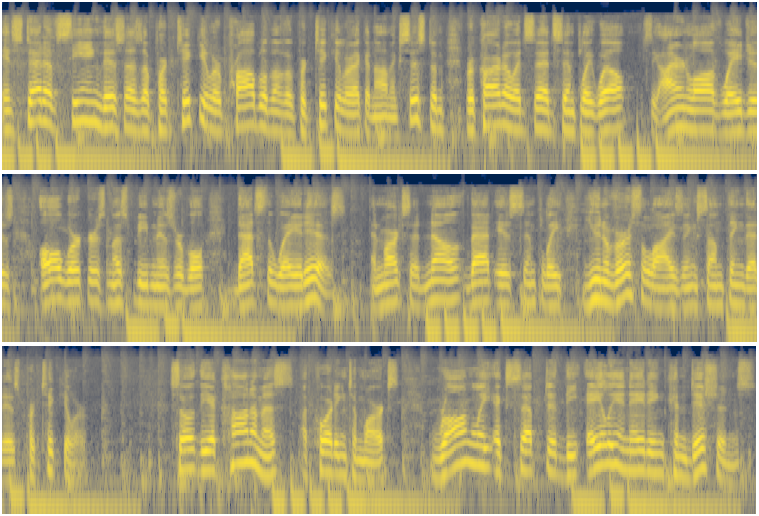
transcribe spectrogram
instead of seeing this as a particular problem of a particular economic system, Ricardo had said simply, well, it's the iron law of wages, all workers must be miserable, that's the way it is. And Marx said, no, that is simply universalizing something that is particular. So the economists, according to Marx, wrongly accepted the alienating conditions,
